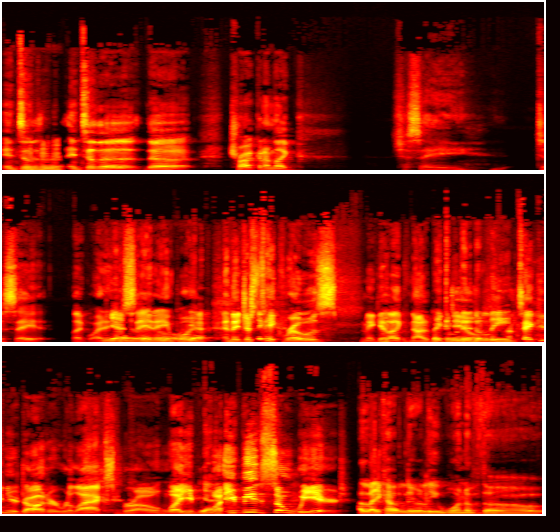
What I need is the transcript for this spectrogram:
into the, Mhm. into the the truck, and I'm like, just say, just say it. Like, why didn't Yeah, you say at any point? yeah. And they just Like- take Rose, make it like not a big Like, deal. literally- I'm taking your daughter. Relax, bro. Why you Yeah. why you being so weird? I like how literally one of the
